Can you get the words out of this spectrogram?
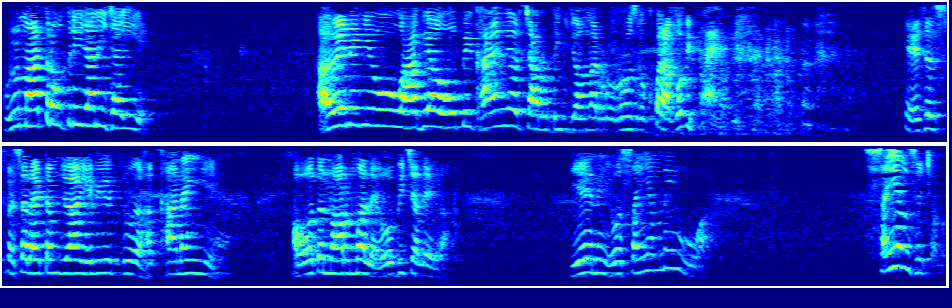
कुल मात्रा उतनी जानी चाहिए। अवे नहीं कि वो आ गया, वो भी खाएँगे और चार रोटी भी जो हमारे रोज का खुराक, वो भी खाएँगे। ऐसे स्पेशल आइटम जो है, ये भी तो खाना ही है। और वो तो नॉर्मल है, वो भी चलेगा। ये नहीं, वो संयम नहीं हुआ। संयम से चलो।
